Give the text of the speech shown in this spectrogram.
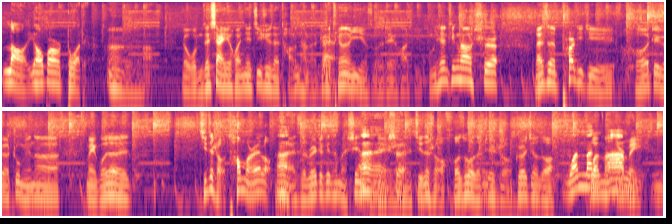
落腰包多点儿。嗯啊。呃我们在下一个环节继续再讨论讨论，这个哎挺有意思的这个话题。我们先听到是来自 Prodigy 和这个著名的美国的吉他手 Tom Morello，、哎来自 Rage Against the Machine 这个吉他手合作的这首歌叫做 One Man, One Man Army 嗯。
